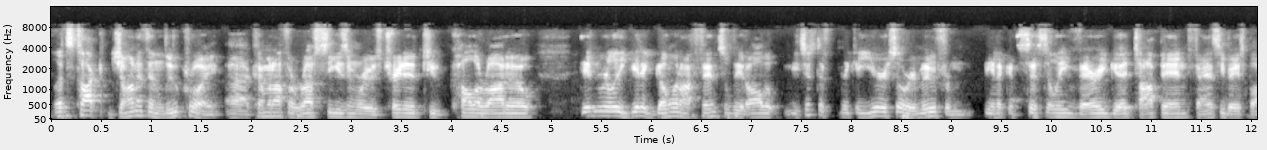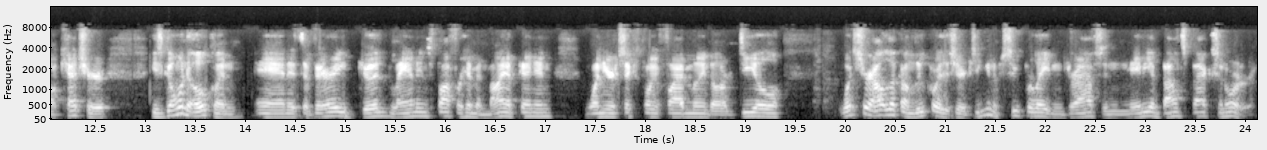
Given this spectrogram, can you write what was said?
Let's talk Jonathan Lucroy, uh, coming off a rough season where he was traded to Colorado didn't really get it going offensively at all. But he's just a, like a year or so removed from being a consistently very good top end fantasy baseball catcher. He's going to Oakland, and it's a very good landing spot for him, in my opinion. One year, $6.5 million deal. What's your outlook on Lucroy this year? Because you can get him super late in drafts, and maybe a bounce back's in order.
